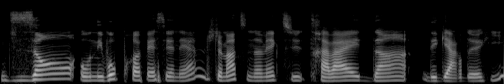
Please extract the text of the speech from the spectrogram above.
disons, au niveau professionnel, justement, tu nommais que tu travailles dans des garderies.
